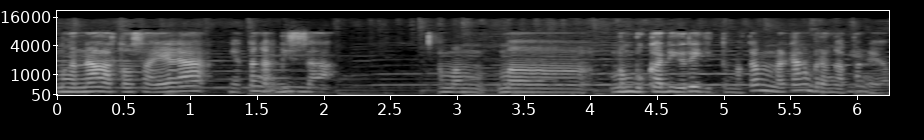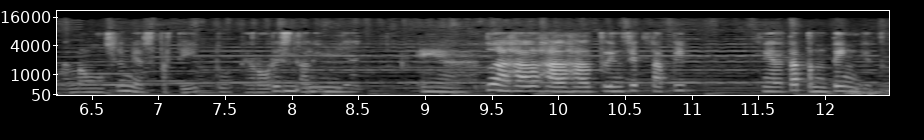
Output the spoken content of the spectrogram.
mengenal atau saya ternyata nggak bisa mem me membuka diri gitu, maka mereka beranggapan iya. ya memang Muslim ya seperti itu, teroris kali mm dia. Gitu. Iya. Itu hal-hal prinsip tapi ternyata penting gitu.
